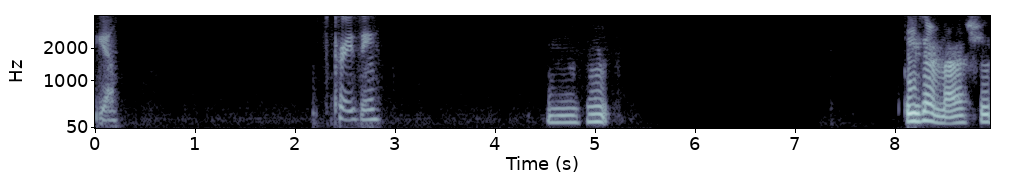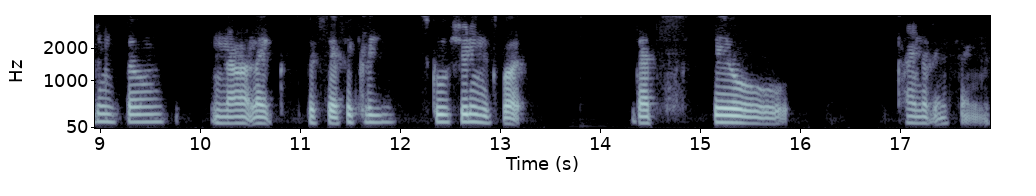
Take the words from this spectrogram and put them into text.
yeah, it's crazy. hmm These are mass shootings, though, not like specifically school shootings, but that's still kind of insane.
